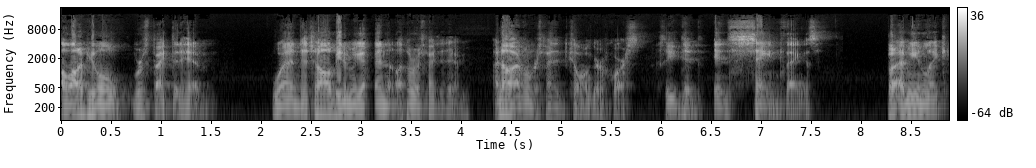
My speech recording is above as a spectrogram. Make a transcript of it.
a lot of people respected him. When T'Challa beat him again, a lot of people respected him. I know everyone respected Killmonger, of course, because he did insane things. But I mean, like,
